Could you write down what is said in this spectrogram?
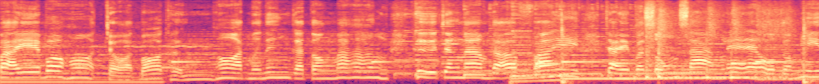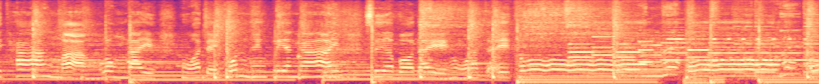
ไปบ่ฮอดจอดบ่ถึงฮอดมือนึงก็ต้องมางคือจังน้ำดับไฟ ใจประสงค์สร้างแล้วก็มีทางมางลงได้หัวใจคนแห่งเปลี่ยนง่าย เสื้อบ่ได้หัวใจคนโอ้โอ้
